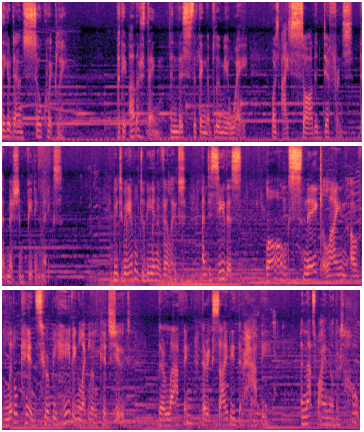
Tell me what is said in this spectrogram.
they go down so quickly. But the other thing, and this is the thing that blew me away, was I saw the difference that mission feeding makes. I mean, to be able to be in a village and to see this long snake line of little kids who are behaving like little kids should. They're laughing, they're excited, they're happy. And that's why I know there's hope.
